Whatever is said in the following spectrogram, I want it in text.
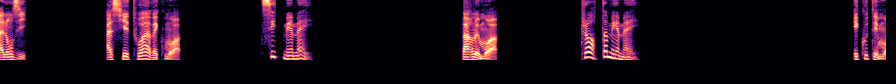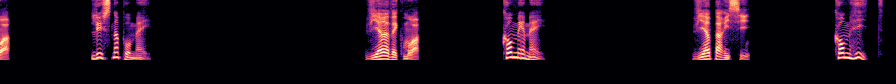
Allons-y. Assieds-toi avec moi. Sitt med mig. Parle-moi. Prata med mig. Écoutez-moi. Lyssna på mig. Viens avec moi. Kom med mig. Viens par ici. Kom hit.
